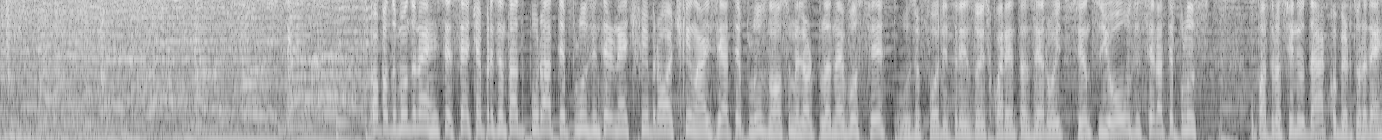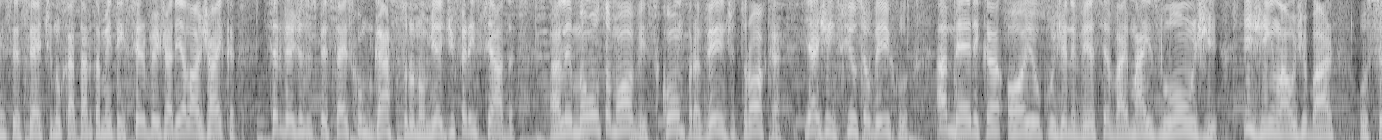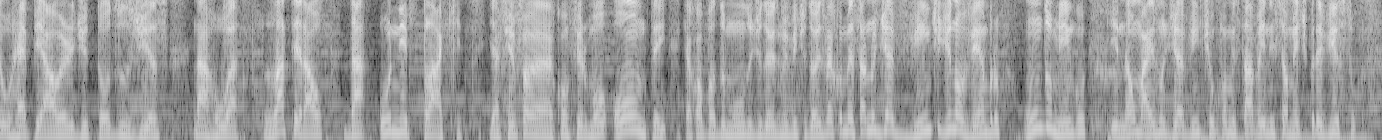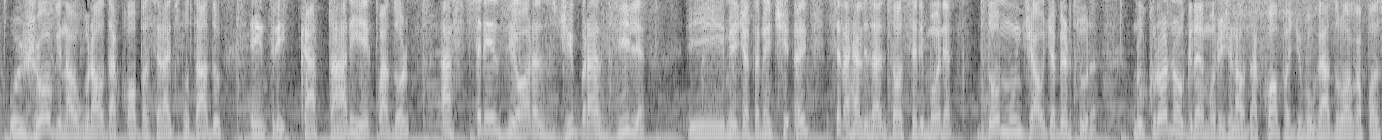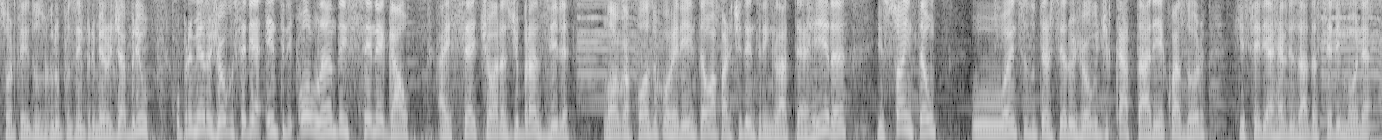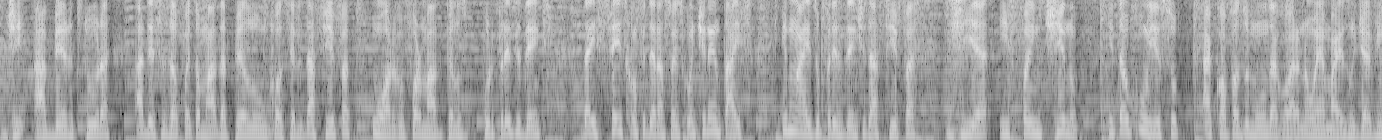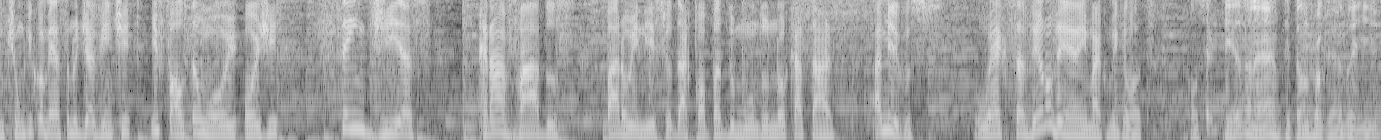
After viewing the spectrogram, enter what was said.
Copa do Mundo na RC7 apresentado por AT Plus Internet Fibra Ótica em e AT Plus. Nosso melhor plano é você. Use o fone 3240 0800 e ouse ser AT Plus. O patrocínio da cobertura da RC7 no Catar também tem Cervejaria Lajaica. Cervejas especiais com gastronomia diferenciada. Alemão Automóveis. Compra, vende, troca e agencia o seu veículo. América Oil com GNV você vai mais longe. E Gin Lounge Bar, o seu happy hour de todos os dias na rua lateral da Uniplaque. E a FIFA confirmou confirmou ontem que a Copa do Mundo de 2022 vai começar no dia 20 de novembro, um domingo, e não mais no dia 21 como estava inicialmente previsto. O jogo inaugural da Copa será disputado entre Catar e Equador às 13 horas de Brasília e imediatamente antes será realizada então a cerimônia do Mundial de Abertura. No cronograma original da Copa, divulgado logo após o sorteio dos grupos em 1 de abril, o primeiro jogo seria entre Holanda e Senegal, às 7 horas de Brasília. Logo após ocorreria então a partida entre Inglaterra e Irã, e só então o antes do terceiro jogo de Catar e Equador, que seria realizada a cerimônia de abertura. A decisão foi tomada pelo um conselho da FIFA, um órgão formado pelos, por presidentes das seis confederações continentais e mais o presidente da FIFA, Gia Infantino. Então, com isso, a Copa do Mundo agora não é mais no dia 21 que começa no dia 20 e faltam hoje, hoje 100 dias cravados para o início da Copa do Mundo no Catar. Amigos, o Hexa vem ou não vem aí, Michael Michelotto? Com certeza, né? O que estão jogando aí.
